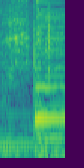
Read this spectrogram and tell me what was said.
oh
